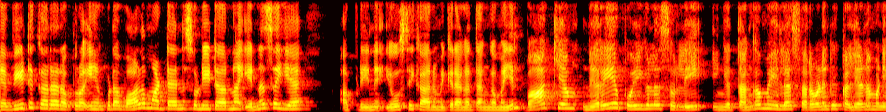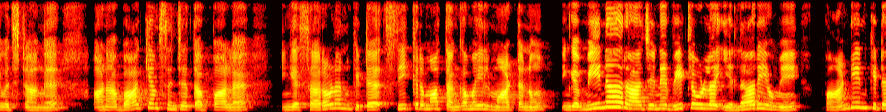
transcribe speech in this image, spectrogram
என் வீட்டுக்காரர் அப்புறம் என் கூட வாழ மாட்டேன்னு சொல்லிட்டாருன்னா என்ன செய்ய? அப்படின்னு யோசிக்க ஆரம்பிக்கிறாங்க தங்கமயில். பாக்கியம் நிறைய பொய்களை சொல்லி இங்க தங்கமயில சரவணுக்கு கல்யாணம் பண்ணி வச்சுட்டாங்க. ஆனா பாக்கியம் செஞ்ச தப்பால இங்க சரவணன் கிட்ட சீக்கிரமா தங்கமயில் மாட்டணும். இங்க மீனா ராஜின்னு வீட்டில் உள்ள எல்லாரையுமே பாண்டியன் கிட்ட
